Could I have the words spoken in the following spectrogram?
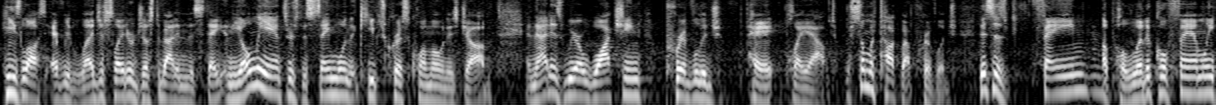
he's lost every legislator just about in the state. And the only answer is the same one that keeps Chris Cuomo in his job, and that is we are watching privilege pay, play out. There's so much talk about privilege. This is fame, a political family.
